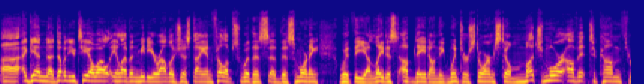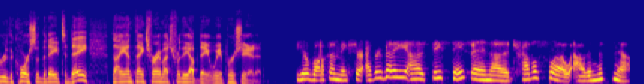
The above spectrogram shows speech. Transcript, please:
Uh, again, uh, WTOL 11 meteorologist Diane Phillips with us uh, this morning with the latest update on the winter storm. Still much more of it to come through the course of the day today. Diane, thanks very much for the update. We appreciate it. You're welcome. Make sure everybody uh, stays safe and uh, travel slow out in the snow.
